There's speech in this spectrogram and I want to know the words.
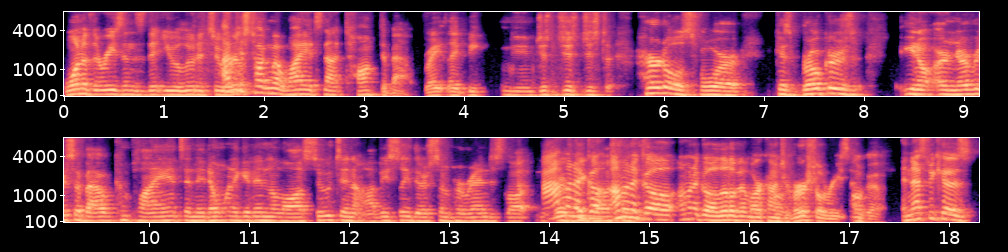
one of the reasons that you alluded to. I'm earlier, just talking about why it's not talked about, right? Like be, just just just hurdles for because brokers you know are nervous about compliance and they don't want to get into lawsuits and obviously there's some horrendous law i'm gonna go lawsuits. i'm gonna go i'm gonna go a little bit more oh, controversial oh. reason okay and that's because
